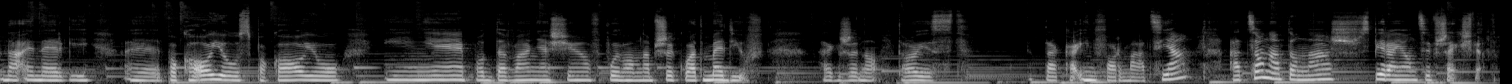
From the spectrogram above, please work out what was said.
na energii e, pokoju, spokoju i nie poddawania się wpływom na przykład mediów. Także no, to jest taka informacja. A co na to nasz wspierający wszechświat?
